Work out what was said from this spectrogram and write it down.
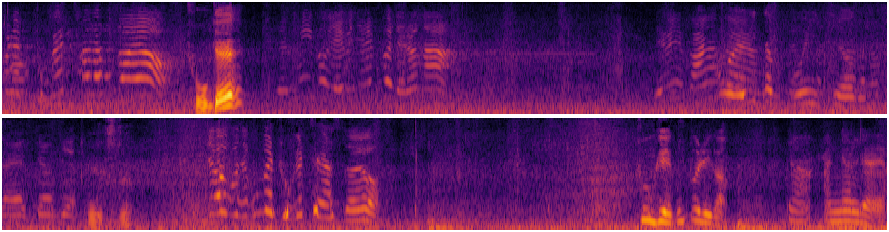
그래 고개 찾았어요. 조개? 예민이 이거 예민이 할 거야 내려놔. 예민이 가는 거야. 여기다 물이 들어갔어요 저기. 됐어? 제가 보니 꿈에 조개 찾았어요. 조개 꽃뿌리가. 야, 안 열려요.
